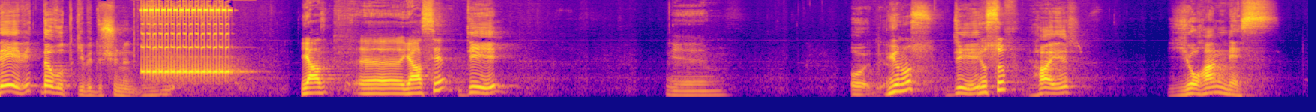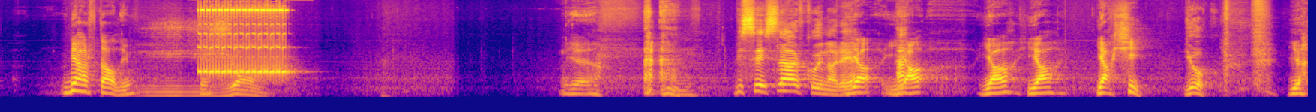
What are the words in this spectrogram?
David Davut gibi düşünün. Yaz, e, Yasin. Değil. Ee, O Yunus. değil. Yusuf. Hayır. Johannes. Bir harf daha alayım. John. Ya Bir sesli harf koyun araya. ya ya ya ya Yahşi. Yok. Ya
